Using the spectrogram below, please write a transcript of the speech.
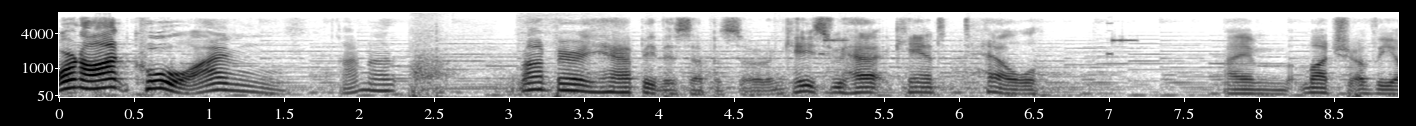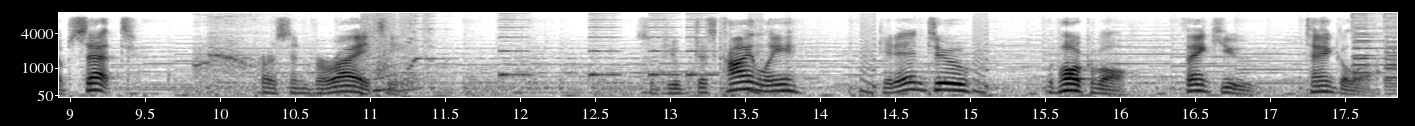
Or not. Cool. I'm I'm not not very happy this episode. In case you can't tell, I am much of the upset person variety. So if you just kindly get into the Pokeball. Thank you, Tangela.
